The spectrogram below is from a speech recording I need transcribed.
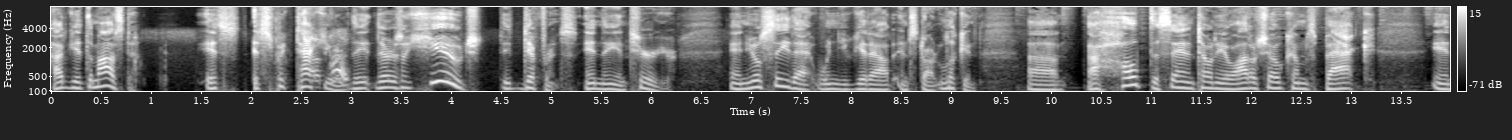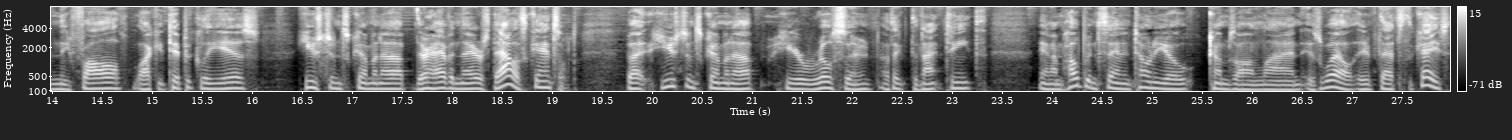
I'd get the Mazda. It's it's spectacular. Okay. The, there's a huge difference in the interior, and you'll see that when you get out and start looking. Uh, I hope the San Antonio Auto Show comes back in the fall like it typically is. Houston's coming up. They're having theirs. Dallas canceled, but Houston's coming up here real soon. I think the 19th. And I'm hoping San Antonio comes online as well. If that's the case,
